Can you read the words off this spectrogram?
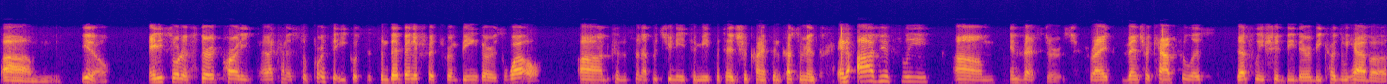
um, you know, any sort of third party that kind of supports the ecosystem that benefit from being there as well, uh, because it's an opportunity to meet potential clients and customers. And obviously, um, investors, right? Venture capitalists definitely should be there because we have a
